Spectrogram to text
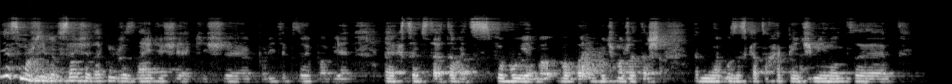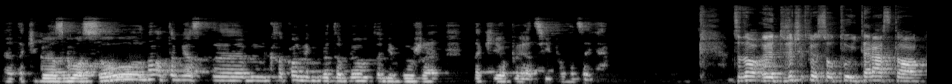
jest możliwy w sensie takim, że znajdzie się jakiś polityk, który powie, chcę startować, spróbuję, bo, bo być może też uzyska trochę 5 minut takiego rozgłosu. No, natomiast ktokolwiek by to był, to nie wróżę takiej operacji powodzenia. Co do y, rzeczy, które są tu i teraz, to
